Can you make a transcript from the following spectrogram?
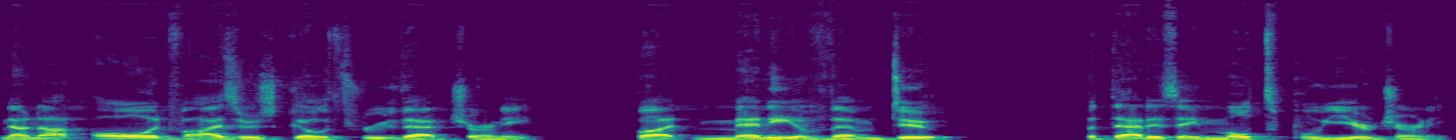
now not all advisors go through that journey but many of them do. But that is a multiple year journey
